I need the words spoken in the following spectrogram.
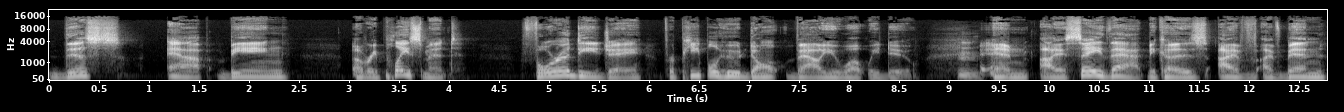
this app being a replacement for a DJ for people who don't value what we do. Mm. And I say that because I've I've been,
